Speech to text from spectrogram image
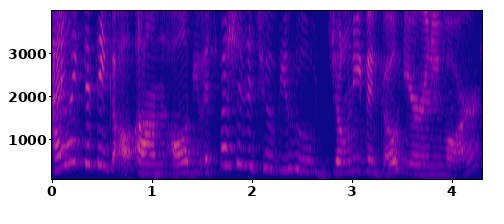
I like to thank all, um, all of you, especially the two of you who don't even go here anymore,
